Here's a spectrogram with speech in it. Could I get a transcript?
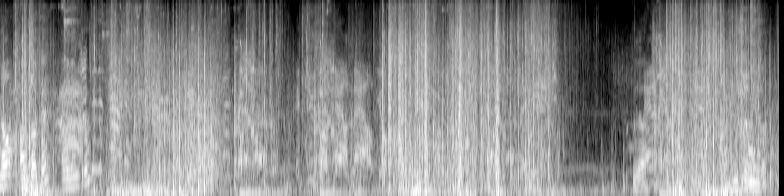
No, a un toque, ahí dentro. Cuidado. Un segundo.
